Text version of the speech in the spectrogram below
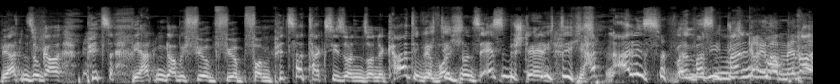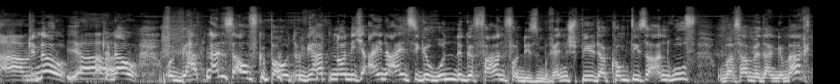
Wir hatten sogar Pizza. Wir hatten, glaube ich, für, für, vom Pizzataxi so, so eine Karte. Wir Richtig. wollten uns Essen bestellen. Richtig. Wir hatten alles. Was ein Mann geiler Männerabend. Genau, Ja. genau. Und wir hatten alles aufgebaut und wir hatten noch nicht eine einzige Runde gefahren von diesem Rennspiel. Da kommt dieser Anruf. Und was haben wir dann gemacht?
